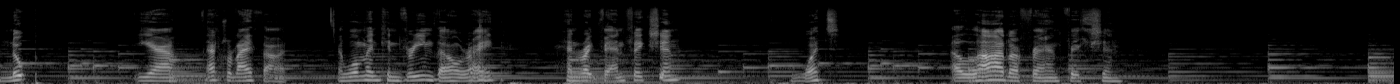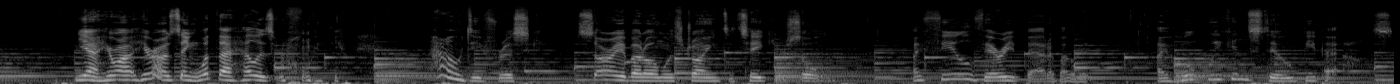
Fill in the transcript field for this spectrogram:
nope. Yeah, that's what I thought. A woman can dream, though, right? And write fan fiction. What? A lot of fan fiction. Yeah, here I, here I was saying, what the hell is wrong with you? Howdy, Frisk. Sorry about almost trying to take your soul. I feel very bad about it. I hope we can still be pals.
